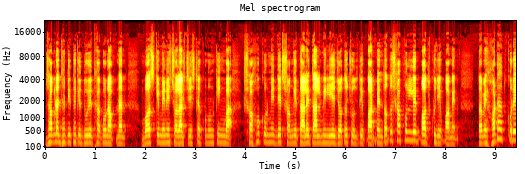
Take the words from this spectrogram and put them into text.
ঝগড়াঝাটি থেকে দূরে থাকুন। আপনার বসকে মেনে চলার চেষ্টা করুন কিংবা সহকর্মীদের সঙ্গে তালে তাল মিলিয়ে যত চলতে পারবেন, তত সাফল্যের পথ খুঁজে পাবেন। তবে হঠাৎ করে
